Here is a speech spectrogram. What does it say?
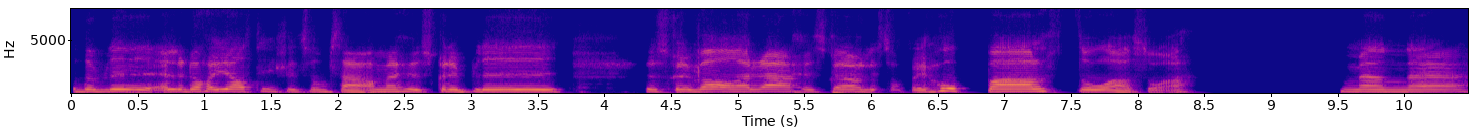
Och då, blir, eller då har jag tänkt liksom så här, ja, men hur ska det bli? Hur ska det vara? Hur ska jag liksom få ihop allt och så. Men eh,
